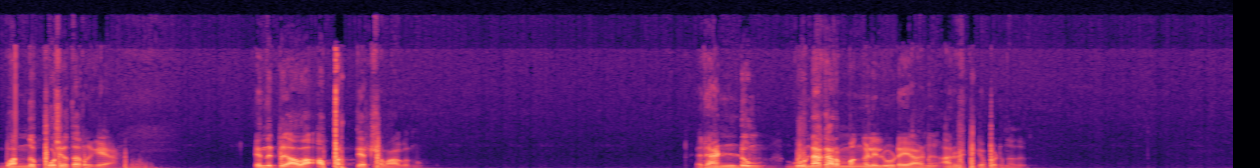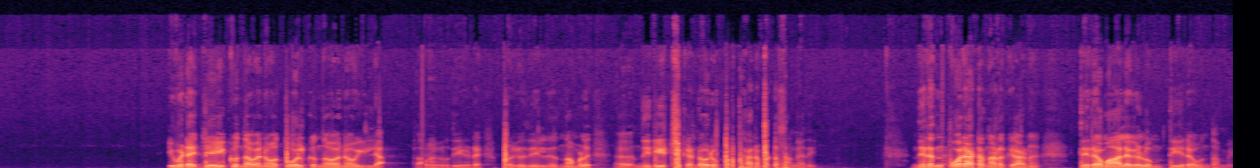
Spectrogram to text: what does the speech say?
വന്ന് പൊച്ചിതറുകയാണ് എന്നിട്ട് അവ അപ്രത്യക്ഷമാകുന്നു. രണ്ടും ഗുണകർമ്മങ്ങളിലൂടെയാണ് അനുഷ്ഠിക്കപ്പെടുന്നത്. ഇവിടെ ജയിക്കുന്നവനോ തോൽക്കുന്നവനോ ഇല്ല. പ്രകൃതിയുടെ പ്രകൃതിയിൽ നിന്ന് നമ്മൾ നിരീക്ഷിക്കേണ്ട ഒരു പ്രധാനപ്പെട്ട സംഗതി. നിരന്തര പോരാട്ടം നടക്കുകയാണ് തിരമാലകളും തീരവും തമ്മിൽ.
